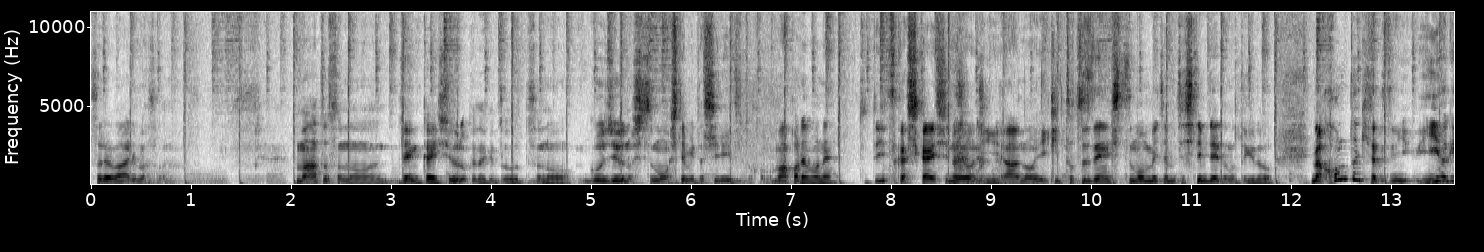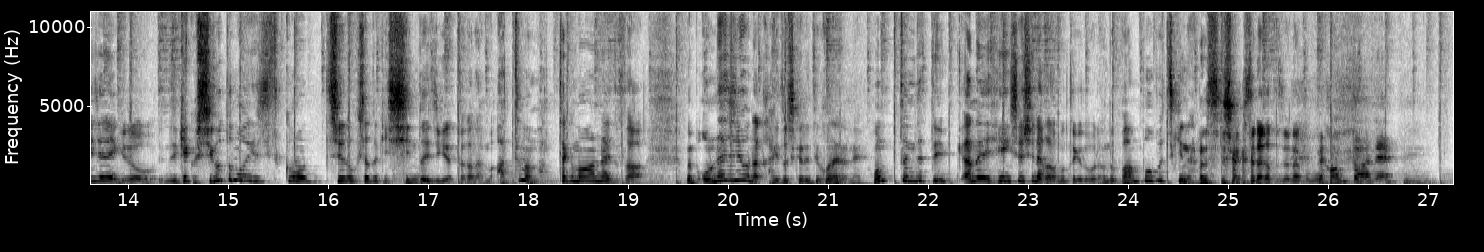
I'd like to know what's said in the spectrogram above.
それはありますわなまああとその前回収録だけどその50の質問をしてみたシリーズとかも。まあこれもねちょっといつか仕返しのように あのいき突然質問めちゃめちゃしてみたいと思ったけどまあこの時さ別に言い訳じゃないけどで結構仕事もこの収録した時しんどい時期だったからもう頭全く回らないとさ同じような回答しか出てこないのね。本当にだってあの編集しながら思ったけど俺本当バンプオブチキンの話しかしてなかったじゃん。なんかもう。で。本当はね。うん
